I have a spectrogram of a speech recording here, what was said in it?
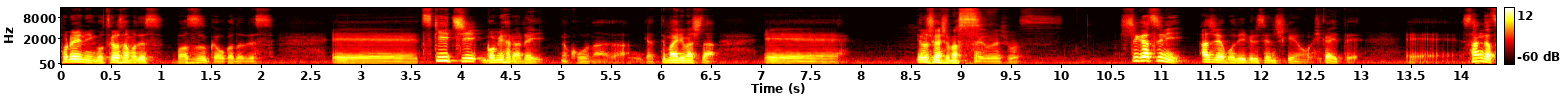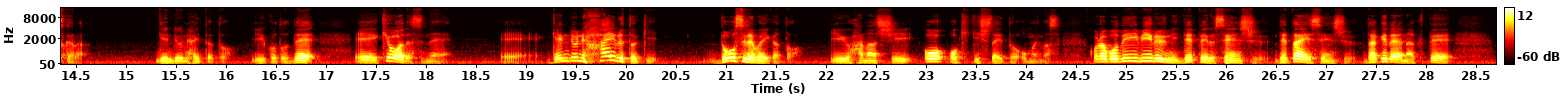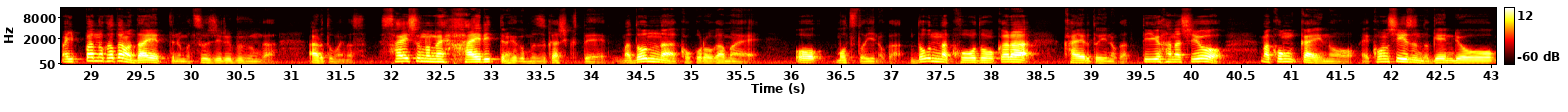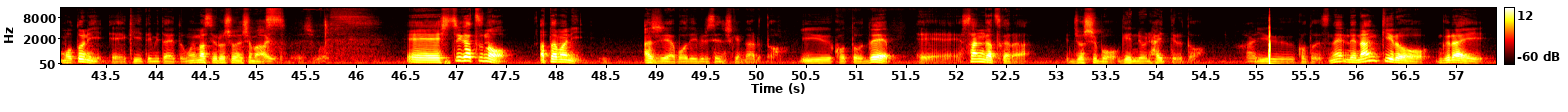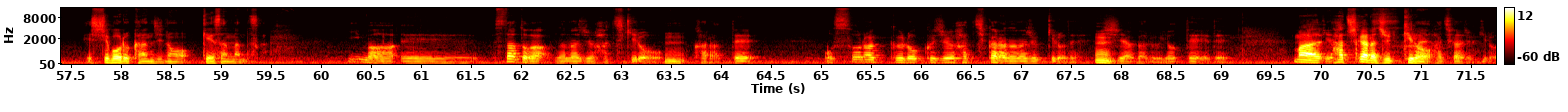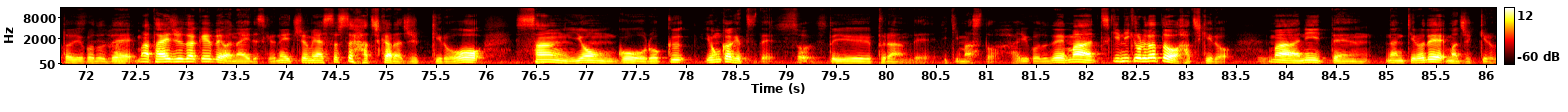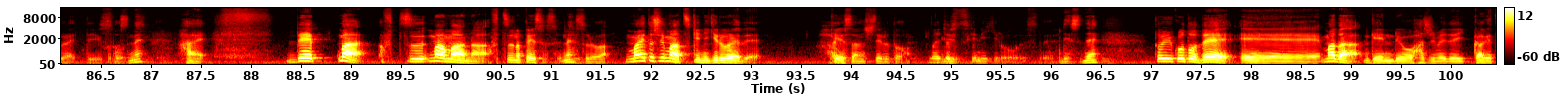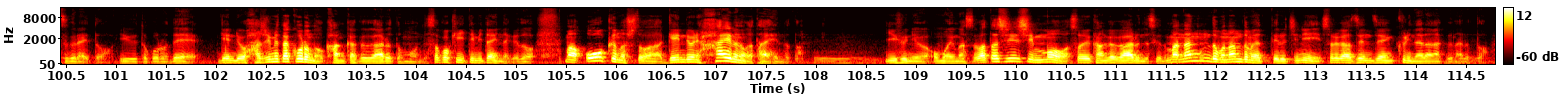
トレーニングお疲れ様です。バズーカ岡田です、えー、月一ゴミ原レイのコーナーがやってまいりました、えー、よろしくお願いします、はいお願いします。7月にアジアボディビル選手権を控えて、えー、3月から減量に入ったということで、えー、今日はですね、えー、減量に入る時どうすればいいかという話をお聞きしたいと思います。これはボディビルに出てる選手出たい選手だけではなくて、まあ、一般の方のダイエットにも通じる部分があると思います。最初のね入りっていうのは結構難しくて、まあ、どんな心構えを持つといいのかどんな行動から変えるといいのかっていう話をまあ、今回の今シーズンの減量をもとに聞いてみたいと思います。よろしくお願いします。はい、お願いします。えー、7月の頭にアジアボディビル選手権があるということで、えー、3月から女子棒減量に入っているということですね。はい、で何キロぐらい絞る感じの計算なんですか？今、えー、スタートが78キロからで、うん、おそらく68から70キロで仕上がる予定で。うんまあ、8から10キロということで、まあ、体重だけではないですけどね。一応目安として8から10キロを3456か月でというプランでいきますとい。うことで、まあ、月2キロだと8キロ、まあ、2. 点何キロで、まあ、10キロぐらいっていうことですね。はい。でまあ普通まあまあな普通のペースですよねそれは。毎年まあ月2キロぐらいで計算してると、毎年月2キロですね。ですね。ということで、えー、まだ減量を始めて1か月ぐらいというところで減量を始めた頃の感覚があると思うんでそこを聞いてみたいんだけど、まあ、多くの人は減量に入るのが大変だというふうに思います。私自身もそういう感覚があるんですけど、まあ、何度も何度もやってるうちにそれが全然苦にならなくなると。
